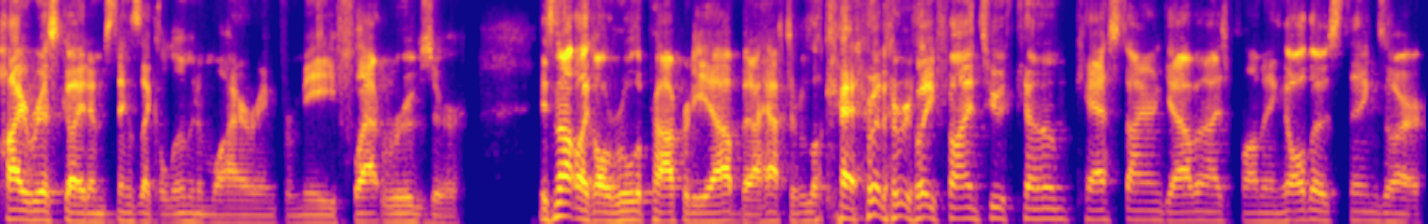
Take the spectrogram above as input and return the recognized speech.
high risk items, things like aluminum wiring for me, flat roofs or it's not like I'll rule the property out, but I have to look at it with a really fine tooth comb, cast iron, galvanized plumbing. All those things are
